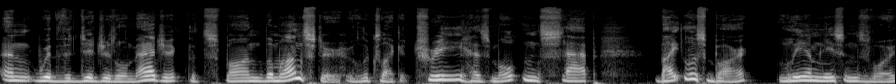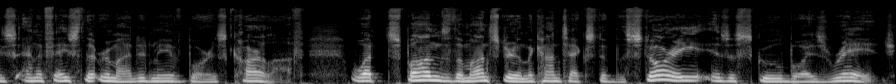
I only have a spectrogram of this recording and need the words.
and with the digital magic that spawned the monster, who looks like a tree, has molten sap, biteless bark, Liam Neeson's voice, and a face that reminded me of Boris Karloff. What spawns the monster in the context of the story is a schoolboy's rage.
